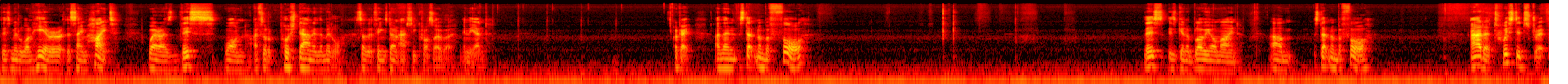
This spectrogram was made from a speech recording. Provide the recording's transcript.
this middle one here are at the same height, whereas this one I've sort of pushed down in the middle so that things don't actually cross over in the end. Okay, and then step number four, this is going to blow your mind. Um, step number four, add a twisted strip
